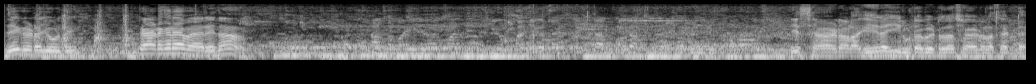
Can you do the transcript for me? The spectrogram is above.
ਦੇ ਗੇੜਾ ਜੋੜ ਦੇ। ਟਾਈਟ ਕਰਿਆ ਰੇ ਤਾਂ ਇਹ ਸਾਈਡ ਵਾਲਾ ਗੇਅਰ ਹੈ ਜੀ ਰੂਟਾਵੇਟਰ ਦਾ ਸਾਈਡ ਵਾਲਾ ਸੈੱਟ ਹੈ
